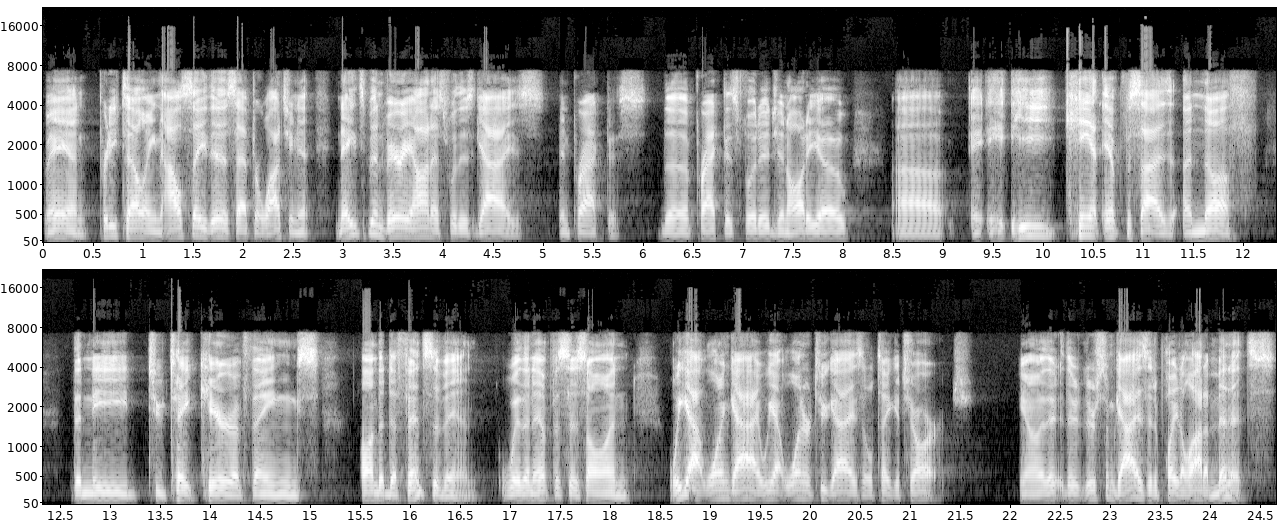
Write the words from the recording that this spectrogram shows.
man, pretty telling. I'll say this after watching it. Nate's been very honest with his guys in practice. The practice footage and audio, uh, he, can't emphasize enough the need to take care of things on the defensive end with an emphasis on we got one guy, we got one or two guys that'll take a charge. You know, there, there, there's some guys that have played a lot of minutes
